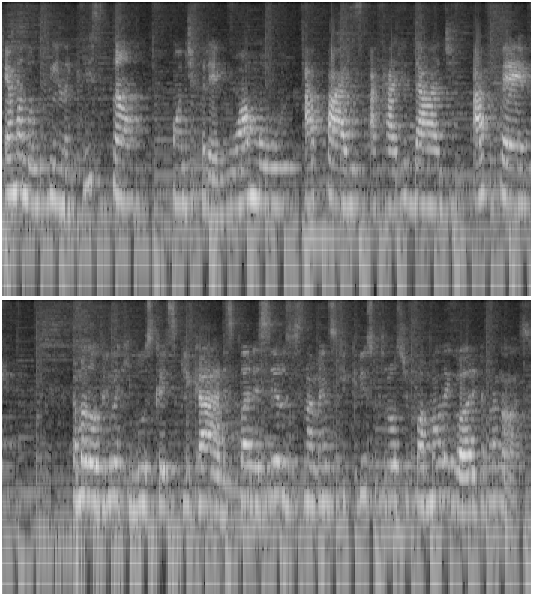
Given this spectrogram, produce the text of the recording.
É uma doutrina cristã, onde prega o amor, a paz, a caridade, a fé. É uma doutrina que busca explicar, esclarecer os ensinamentos que Cristo trouxe de forma alegórica para nós.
